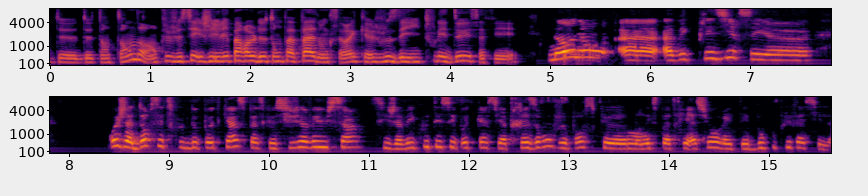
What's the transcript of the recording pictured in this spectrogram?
de, t'entendre. En plus, je sais, j'ai eu les paroles de ton papa, donc c'est vrai que je vous ai eu tous les deux et ça fait. Non, non, avec plaisir. C'est moi, j'adore ces trucs de podcast parce que si j'avais eu ça, si j'avais écouté ces podcasts il y a 13 ans, je pense que mon expatriation aurait été beaucoup plus facile.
